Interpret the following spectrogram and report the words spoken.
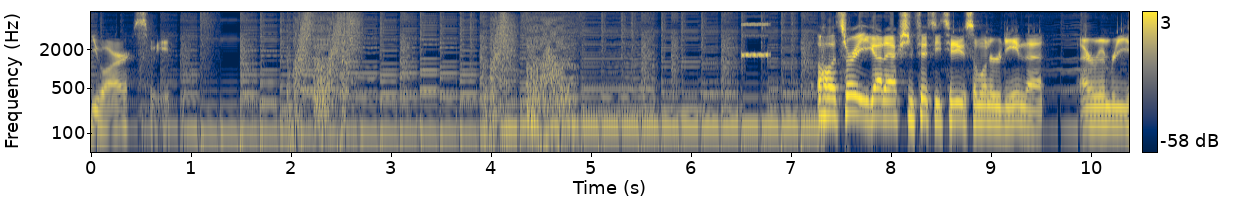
You are? Sweet. Oh, that's right. You got Action 52. Someone redeemed that. I remember you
